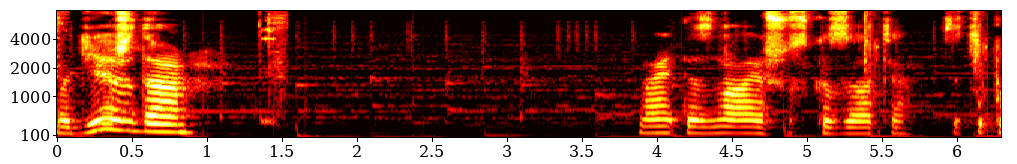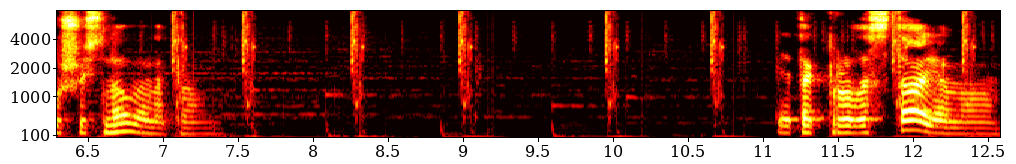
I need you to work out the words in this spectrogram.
Одежда. Навіть не знаю, що сказати. Це типу щось нове, напевно. Я так пролистаю, но.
